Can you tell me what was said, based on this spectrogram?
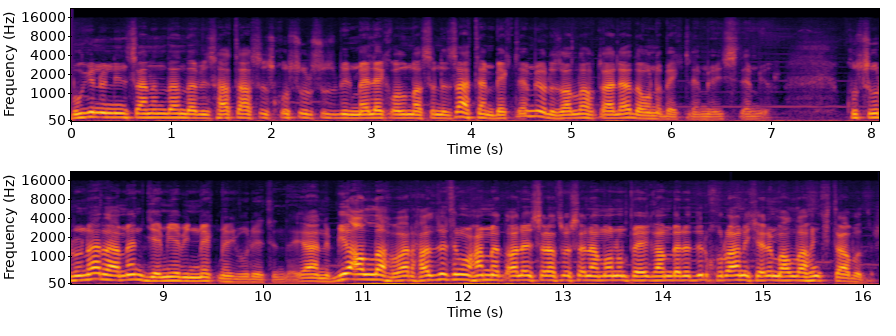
Bugünün insanından da biz hatasız, kusursuz bir melek olmasını zaten beklemiyoruz. Allahu Teala da onu beklemiyor, istemiyor kusuruna rağmen gemiye binmek mecburiyetinde. Yani bir Allah var. Hazreti Muhammed Aleyhisselatü Vesselam onun peygamberidir. Kur'an-ı Kerim Allah'ın kitabıdır.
